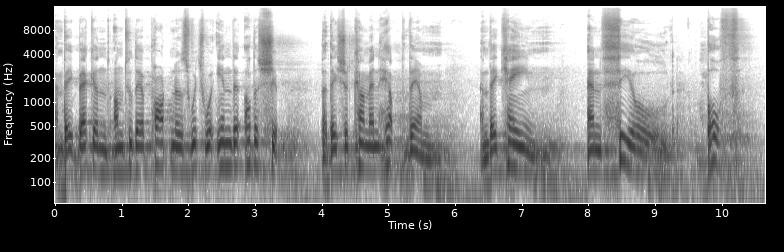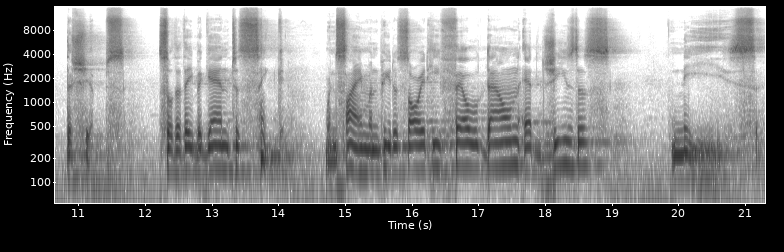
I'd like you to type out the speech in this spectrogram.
And they beckoned unto their partners which were in the other ship, that they should come and help them. And they came and filled both the ships, so that they began to sink. When Simon Peter saw it, he fell down at Jesus' knees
